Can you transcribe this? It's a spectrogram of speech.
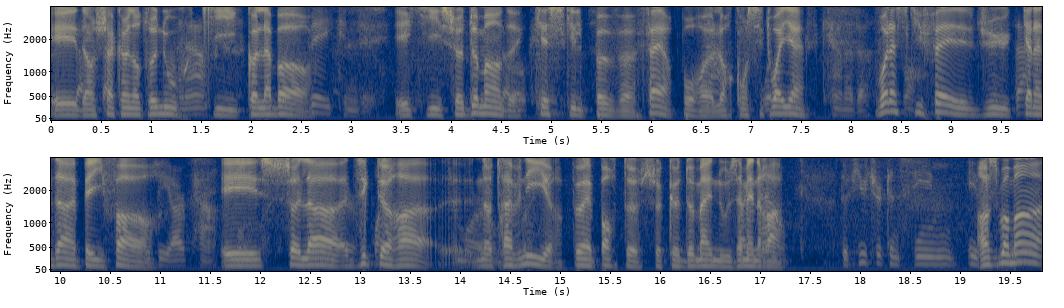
et dans chacun d'entre nous qui collabore et qui se demandent qu'est-ce qu'ils peuvent faire pour leurs concitoyens. Voilà ce qui fait du Canada un pays fort. Et cela dictera notre avenir, peu importe ce que demain nous amènera. En ce moment,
